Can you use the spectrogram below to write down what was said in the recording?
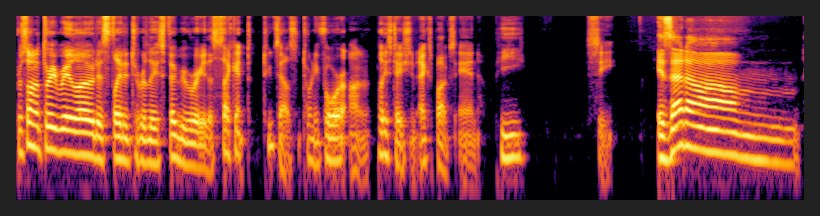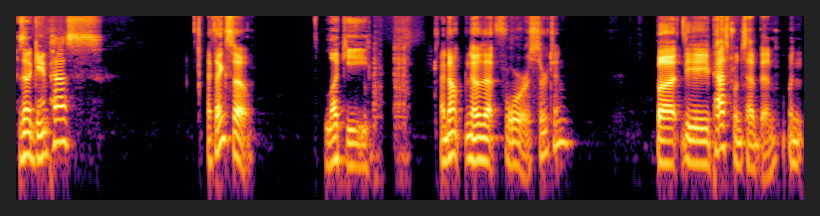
Persona 3 Reload is slated to release February the 2nd, 2024 on PlayStation, Xbox, and PC. Is that um is that a Game Pass? I think so. Lucky. I don't know that for certain, but the past ones have been when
